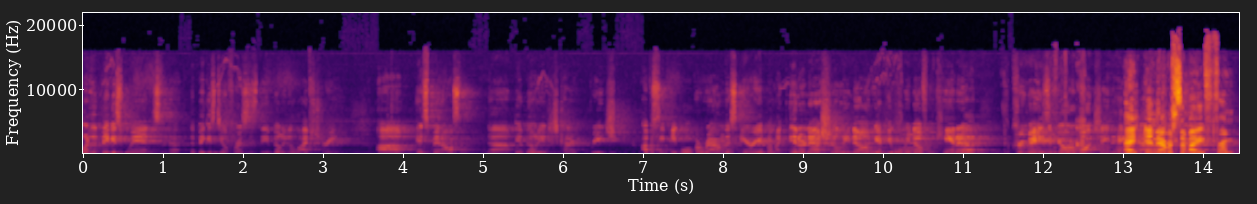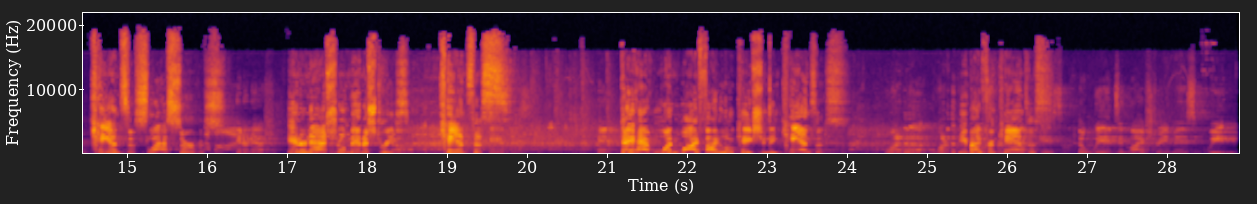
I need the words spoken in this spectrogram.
one of the biggest wins, uh, the biggest deal for us is the ability to live stream. Um, it's been awesome. Um, the ability to just kind of reach, obviously, people around this area, but like internationally known. We have people we know from Canada. Crewmates, if y'all are watching, hey, Hey, and there was somebody guys. from Kansas last service. international International Ministries, No, Kansas. Kansas. And They have one Wi-Fi location in Kansas. One of the one of the Anybody from Kansas? is the wins in live stream is we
